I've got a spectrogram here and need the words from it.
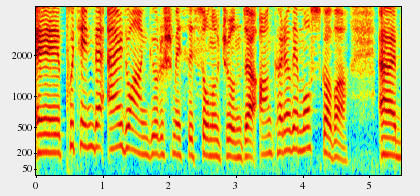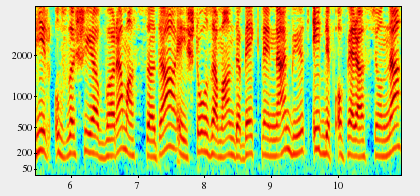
e, Putin ve Erdoğan görüşmesi sonucunda Ankara ve Moskova e, bir uzlaşıya varamazsa da e, işte o zaman da beklenilen büyük İdlib operasyonuna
